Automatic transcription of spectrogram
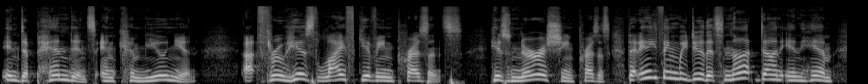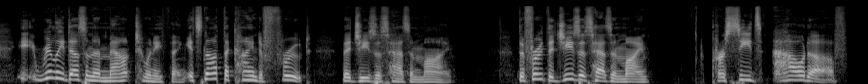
in dependence and communion, uh, through His life giving presence, His nourishing presence, that anything we do that's not done in Him, it really doesn't amount to anything. It's not the kind of fruit that Jesus has in mind. The fruit that Jesus has in mind proceeds out of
